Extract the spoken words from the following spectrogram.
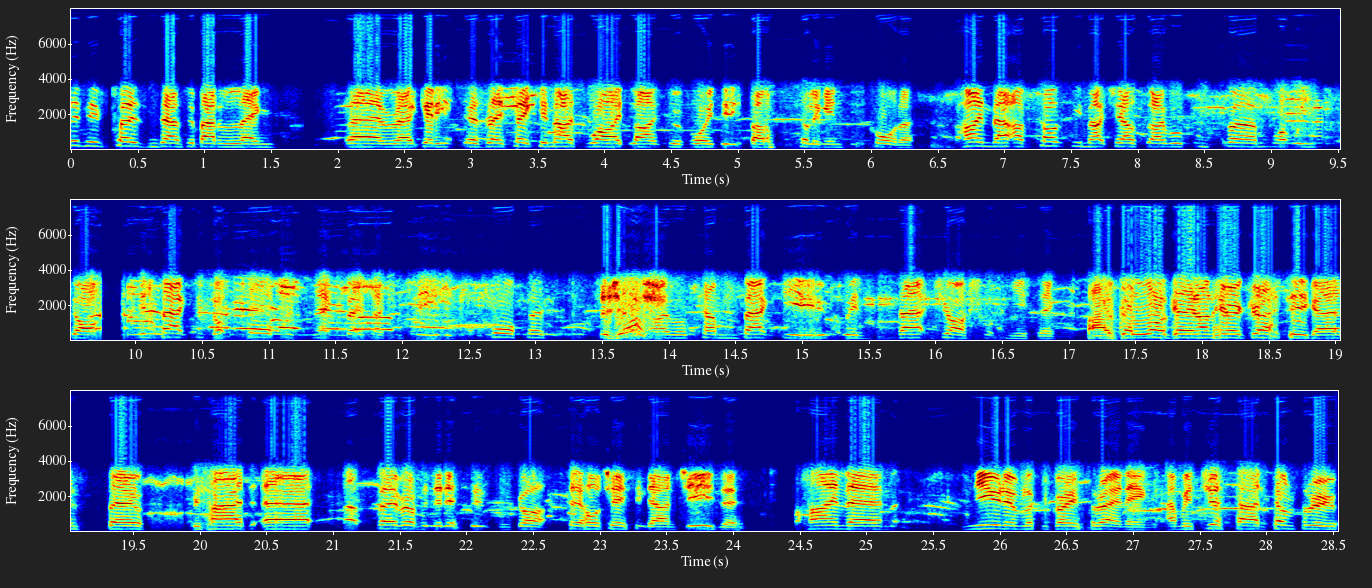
Sidney's closing down to about a length. They're uh, getting as they take a nice wide line to avoid these bumps pulling into the corner. Behind that, I can't see much else. I will confirm what we've got. In fact, we've got Corpus. The next boat I can see is Corpus. So Josh? I will come back to you with that. Josh, what can you say? I've got a lot going on here at Grassy, guys. So we've had uh, further up in the distance, we've got Tit Hall chasing down Jesus. Behind them, Newnham looking very threatening, and we've just had come through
